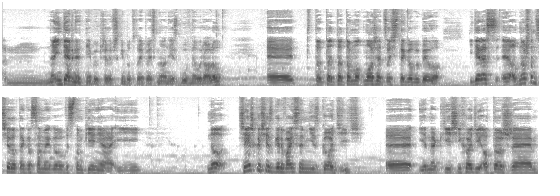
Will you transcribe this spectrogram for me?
Um, no, internet nie był przede wszystkim, bo tutaj powiedzmy on jest główną rolą. E, to, to, to, to mo może coś z tego by było. I teraz e, odnosząc się do tego samego wystąpienia i. No, ciężko się z Gervaisem nie zgodzić. E, jednak jeśli chodzi o to, że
